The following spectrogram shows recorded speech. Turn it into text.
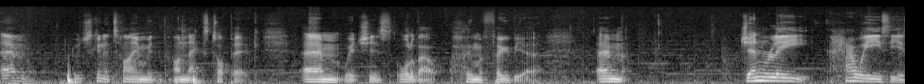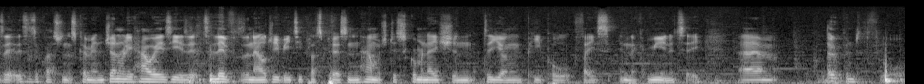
Um, we're just going to tie in with our next topic, um, which is all about homophobia. Um, generally, how easy is it? This is a question that's come in. Generally, how easy is it to live as an LGBT plus person, and how much discrimination do young people face in the community? Um, open to the floor.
